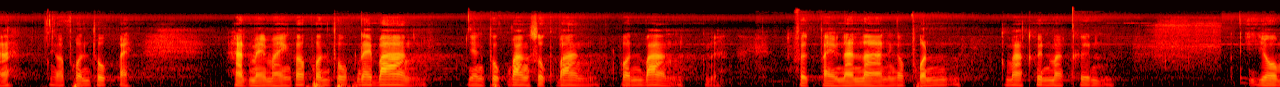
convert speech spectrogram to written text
นะก็พ้นทุกไป หัดใหม่ ๆ ก็พ้นทุกได้บ้าง ยังทุกบ้างสุขบ้าง พ้นบ้างนะฝึกไปนานๆก็พ้นมากขึ้นมากขึ้น โยม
